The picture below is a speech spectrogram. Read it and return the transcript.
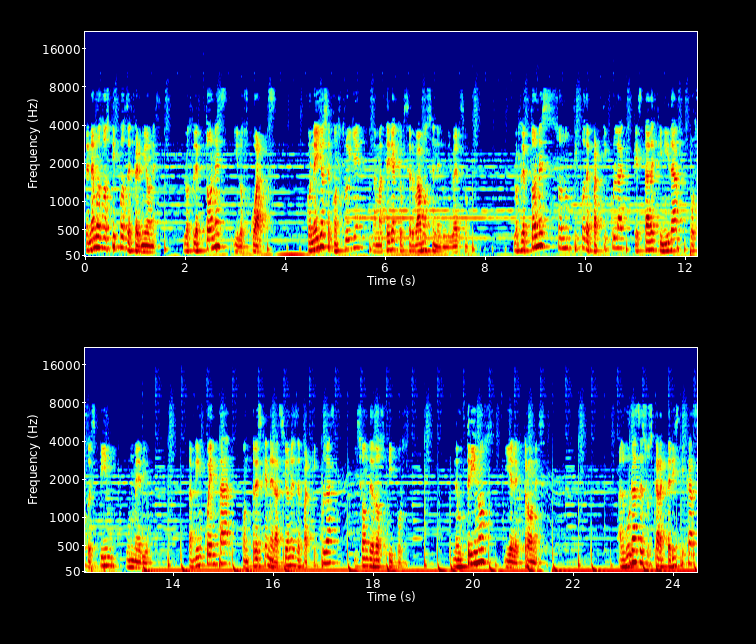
Tenemos dos tipos de fermiones, los leptones y los quarks. Con ellos se construye la materia que observamos en el universo. Los leptones son un tipo de partícula que está definida por su spin un medio. También cuenta con tres generaciones de partículas y son de dos tipos, neutrinos y electrones. Algunas de sus características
